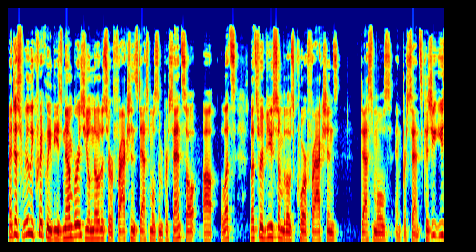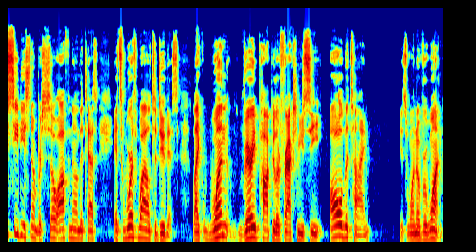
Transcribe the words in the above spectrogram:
And just really quickly, these numbers you'll notice are fractions, decimals, and percents. So uh, let's let's review some of those core fractions, decimals, and percents because you, you see these numbers so often on the test. It's worthwhile to do this. Like one very popular fraction you see all the time is 1 over 1.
